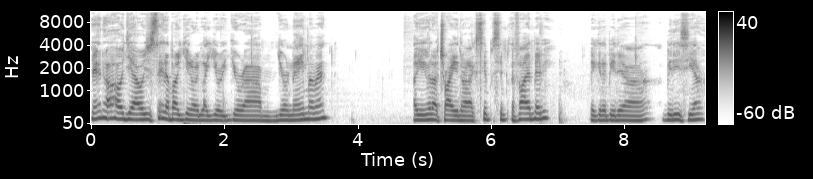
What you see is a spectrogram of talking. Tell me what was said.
Yeah, no, oh, yeah, I was just saying about you know, like your your um your name, I. Are you gonna try, you know, like sim simplify it, maybe, make it a bit uh, a bit easier?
